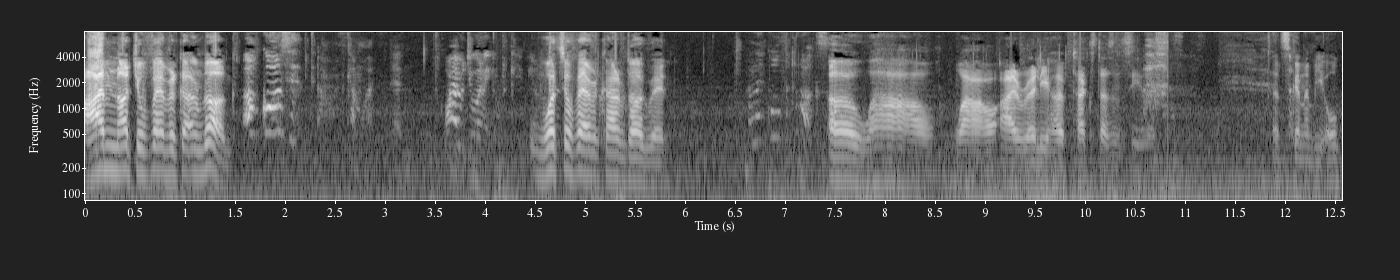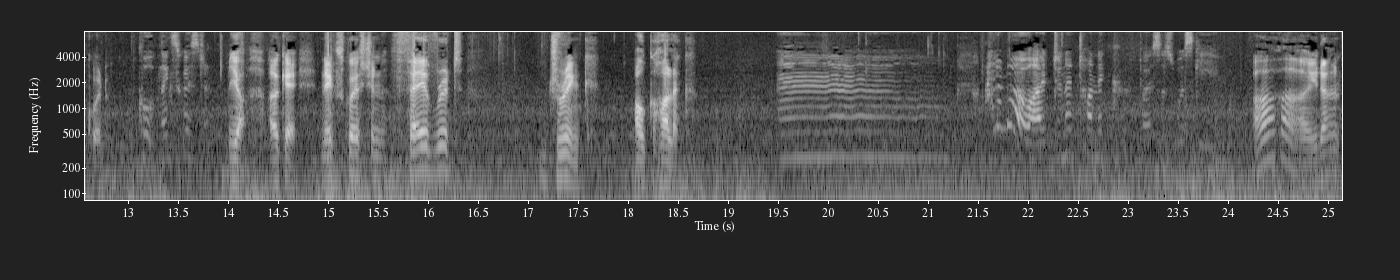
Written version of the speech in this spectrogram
I'm not your favorite kind of dog. Of course, it. oh, come on, then. Why would you want to implicate me? What's your favorite kind of dog then? I like all the dogs. Oh, wow. Wow. I really hope Tux doesn't see this. That's going to be awkward. Cool. Next question. Yeah. Okay. Next question. Favorite drink, alcoholic? Mm, I don't know. Uh, gin and tonic versus whiskey. Ah, you don't.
